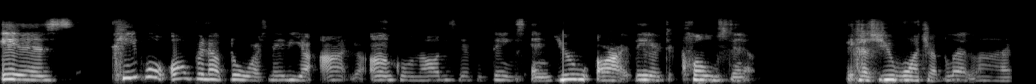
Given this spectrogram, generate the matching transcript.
Is people open up doors, maybe your aunt, your uncle, and all these different things, and you are there to close them because you want your bloodline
